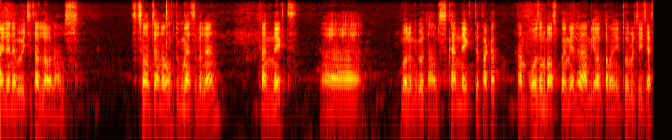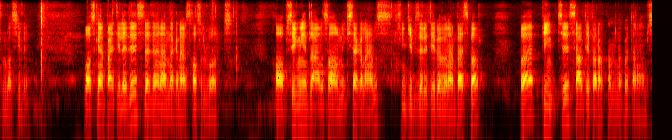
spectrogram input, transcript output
aylana bo'yicha tanlab olamiz. Sichqonchani o'ng tugmasi bilan connect bo'limiga o'tamiz connectni faqat ham o'zini bosib qo'ymanglar ham yon tomoniga to'rt burchakchasini bosinglar bosgan paytinglarda sizlarda mana bunaqa narsa hosil bo'lyapti hop segmentlarni sonini ikkita qilamiz chunki bizada tepa bilan past bor va pingni sal teparoq bunday ko'taramiz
